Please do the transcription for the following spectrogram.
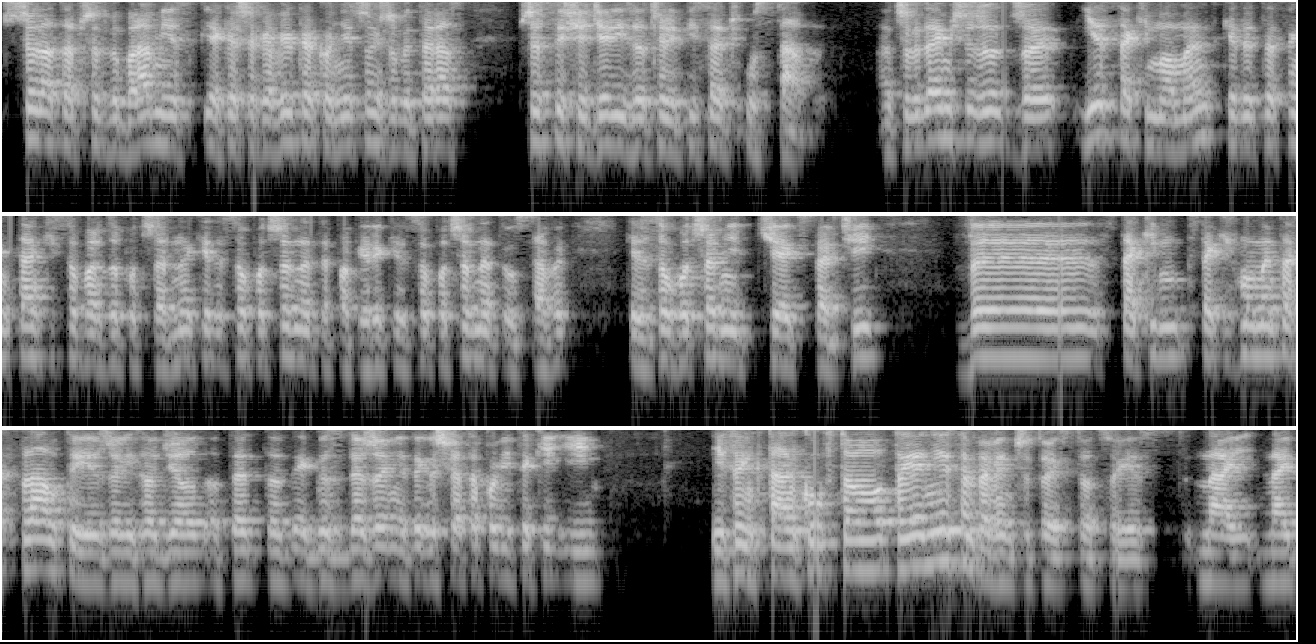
trzy lata przed wyborami jest jakaś taka wielka konieczność, żeby teraz wszyscy siedzieli i zaczęli pisać ustawy. Znaczy, wydaje mi się, że, że jest taki moment, kiedy te think tanki są bardzo potrzebne, kiedy są potrzebne te papiery, kiedy są potrzebne te ustawy, kiedy są potrzebni ci eksperci. W, w, takim, w takich momentach flauty, jeżeli chodzi o, o te, to jakby zderzenie tego świata polityki i, i think tanków, to, to ja nie jestem pewien, czy to jest to, co jest naj, naj,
